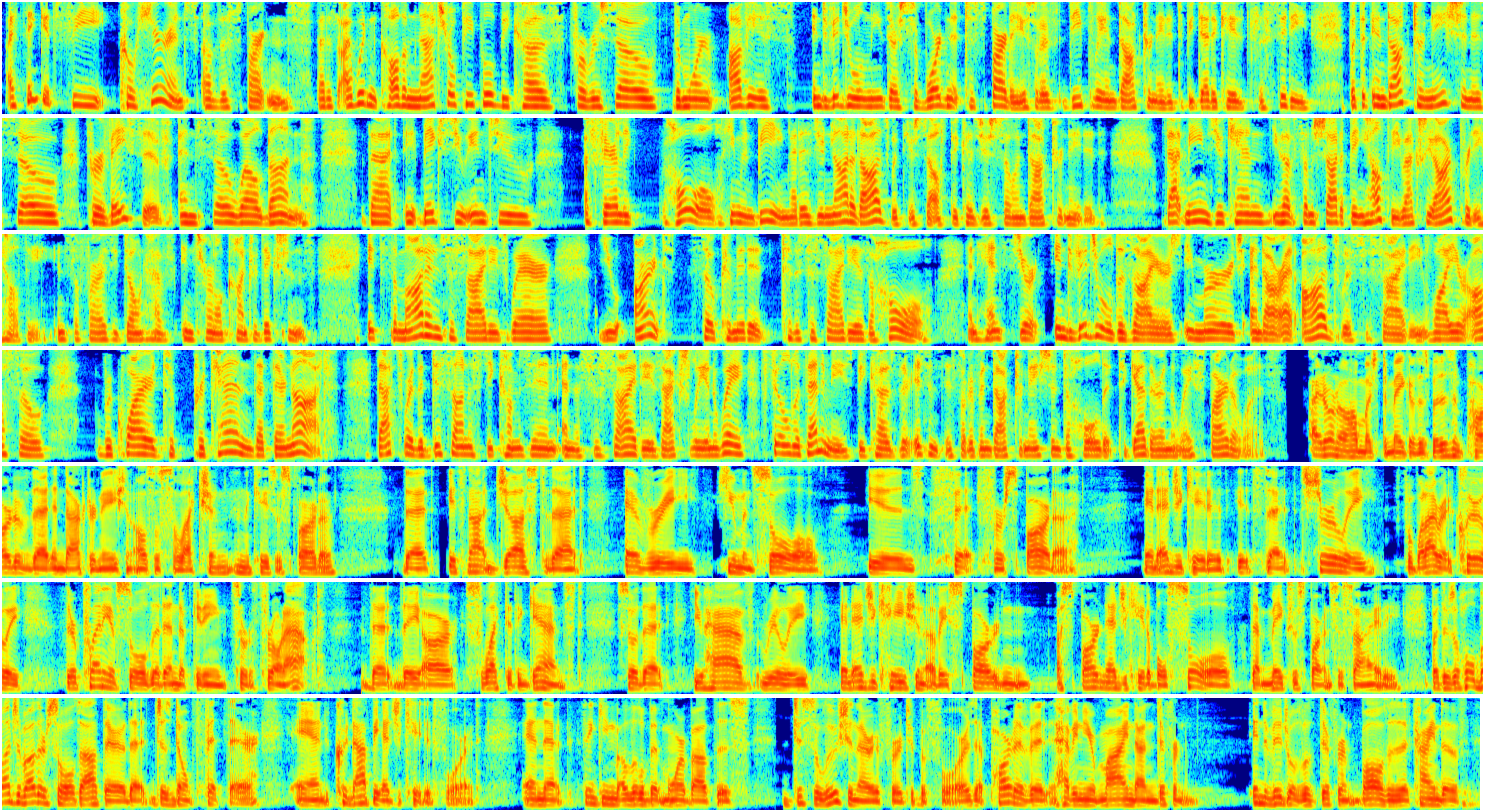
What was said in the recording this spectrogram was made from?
I think it's the coherence of the Spartans. That is, I wouldn't call them natural people because for Rousseau, the more obvious individual needs are subordinate to Sparta. You're sort of deeply indoctrinated to be dedicated to the city. But the indoctrination is so pervasive and so well done that it makes you into a fairly whole human being. That is, you're not at odds with yourself because you're so indoctrinated. That means you can, you have some shot at being healthy. You actually are pretty healthy insofar as you don't have internal contradictions. It's the modern societies where you aren't so committed to the society as a whole, and hence your individual desires emerge and are at odds with society, while you're also required to pretend that they're not. That's where the dishonesty comes in and the society is actually in a way filled with enemies because there isn't this sort of indoctrination to hold it together in the way Sparta was. I don't know how much to make of this, but isn't part of that indoctrination also selection in the case of Sparta? That it's not just that every human soul is fit for Sparta and educated. It's that surely, from what I read clearly, there are plenty of souls that end up getting sort of thrown out that they are selected against so that you have really an education of a Spartan a Spartan educatable soul that makes a Spartan society. But there's a whole bunch of other souls out there that just don't fit there and could not be educated for it. And that thinking a little bit more about this dissolution that I referred to before is that part of it having your mind on different individuals with different balls is a kind of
